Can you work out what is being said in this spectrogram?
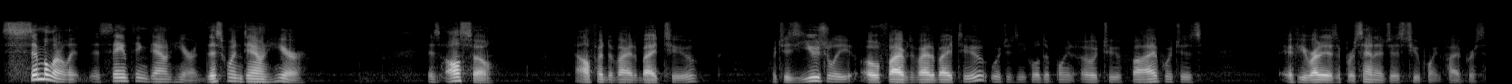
Similarly, the same thing down here. This one down here is also alpha divided by 2, which is usually 0.5 divided by 2, which is equal to 0.025, which is, if you write it as a percentage, is 2.5%.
